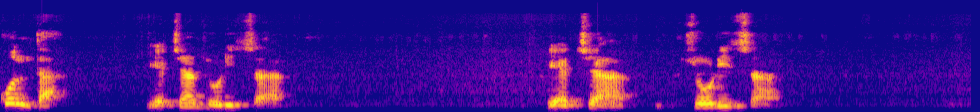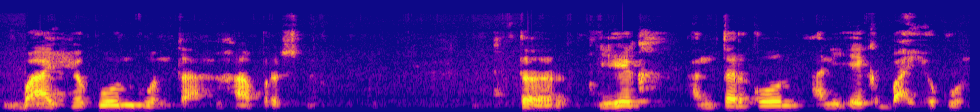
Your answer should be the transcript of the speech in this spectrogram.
कोणता? याच्या जोडीचा याच्या जोडीचा बाह्यकोन कोणता? हा प्रश्न. तर एक अंतरकोण आणि एक बाह्यकोन.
